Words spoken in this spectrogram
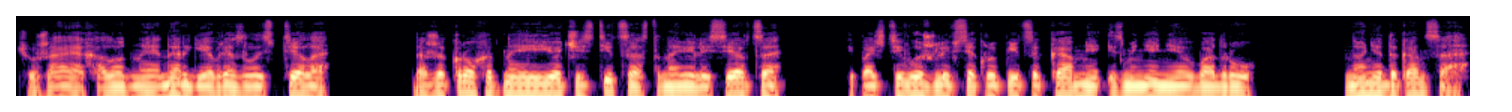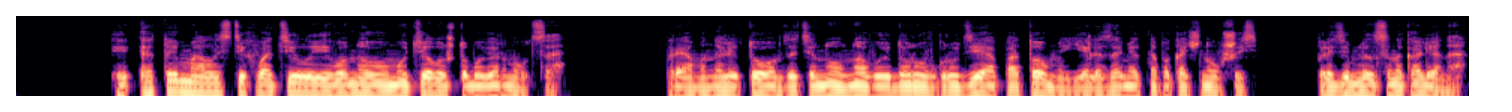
Чужая холодная энергия врезалась в тело, даже крохотные ее частицы остановили сердце и почти выжили все крупицы камня изменения в бодру. Но не до конца. И этой малости хватило его новому телу, чтобы вернуться. Прямо на лету он затянул новую дыру в груди, а потом, еле заметно покачнувшись, приземлился на колено.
